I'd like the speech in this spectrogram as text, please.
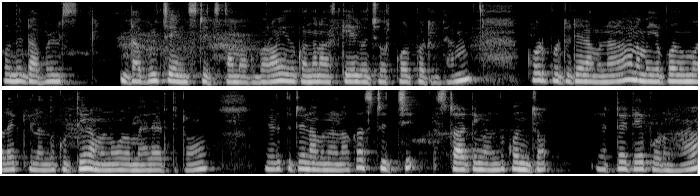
இப்போ வந்து டபுள்ஸ் டபுள் செயின் ஸ்டிச் தான் பார்க்க போகிறோம் இதுக்கு வந்து நான் ஸ்கேல் வச்சு ஒரு கோட் போட்டுக்கிட்டேன். கோட் போட்டுட்டு என்ன பண்ணேன்னா நம்ம எப்போதும் போல் கீழேருந்து குத்தி நம்ம நூலை மேலே எடுத்துட்டோம். எடுத்துகிட்டு என்ன பண்ணேன்னாக்கா ஸ்டிச்சு ஸ்டார்டிங் வந்து கொஞ்சம் எட்டே போடுங்க.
